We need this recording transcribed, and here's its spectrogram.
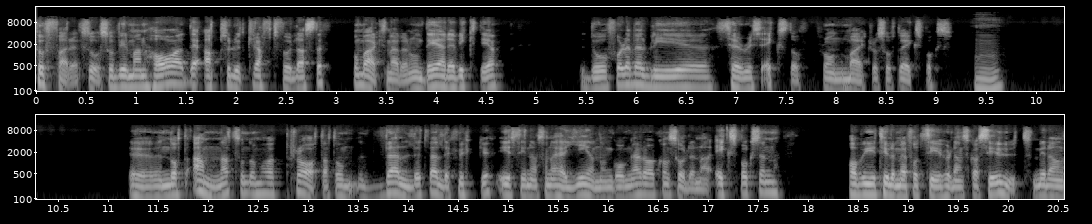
tuffare. Så, så vill man ha det absolut kraftfullaste på marknaden och det är det viktiga då får det väl bli eh, Series X då från Microsoft och Xbox. Mm. Eh, något annat som de har pratat om väldigt, väldigt mycket i sina sådana här genomgångar av konsolerna. Xboxen har vi ju till och med fått se hur den ska se ut, medan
